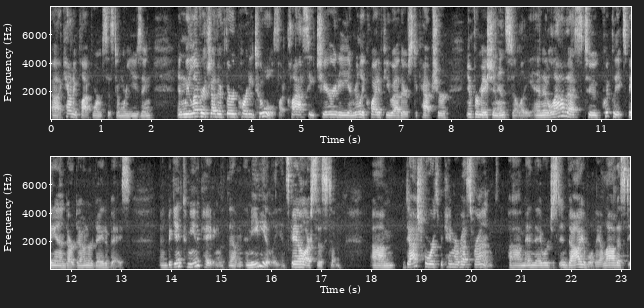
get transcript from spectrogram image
uh, accounting platform system we're using. And we leveraged other third-party tools like Classy, Charity, and really quite a few others to capture information instantly. And it allowed us to quickly expand our donor database and begin communicating with them immediately and scale our system. Um, dashboards became our best friend um, and they were just invaluable. They allowed us to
